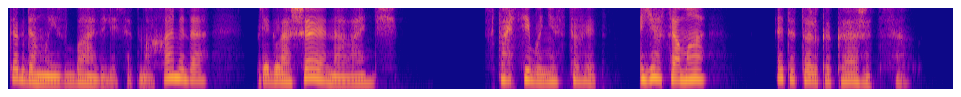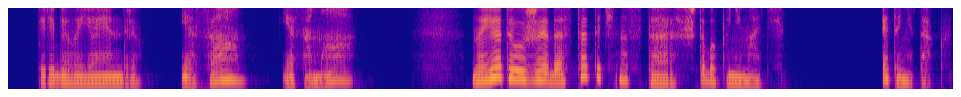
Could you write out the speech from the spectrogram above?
когда мы избавились от Мохаммеда, приглашаю на ланч. Спасибо, не стоит. Я сама... Это только кажется, перебил ее Эндрю. Я сам, я сама. Но я-то уже достаточно стар, чтобы понимать. Это не так.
